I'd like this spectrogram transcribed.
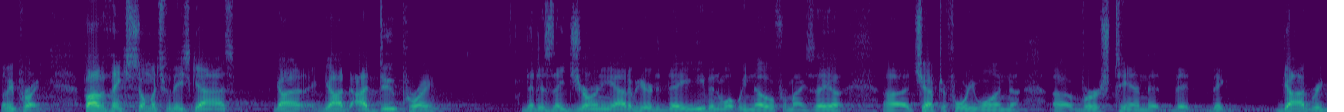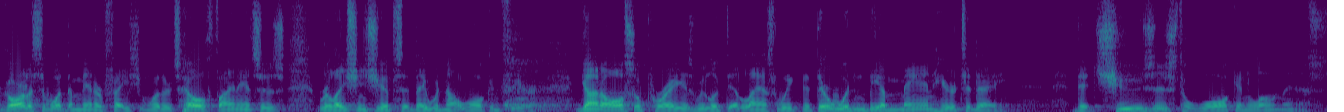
Let me pray. Father, thank you so much for these guys. God, God, I do pray that as they journey out of here today, even what we know from Isaiah uh, chapter 41, uh, verse 10, that, that, that God, regardless of what the men are facing, whether it's health, finances, relationships, that they would not walk in fear. God, I also pray, as we looked at last week, that there wouldn't be a man here today that chooses to walk in loneliness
